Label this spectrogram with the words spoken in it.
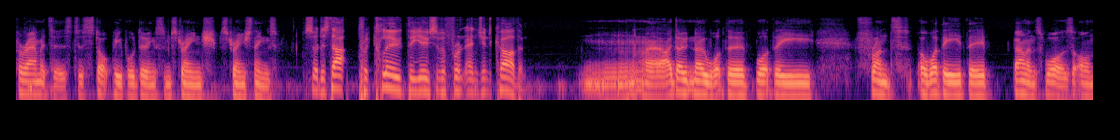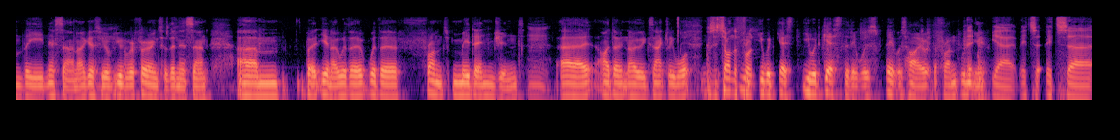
parameters to stop people doing some strange strange things. So does that preclude the use of a front-engined car then? Mm, uh, I don't know what the what the front or what the the balance was on the Nissan. I guess you're, you're referring to the Nissan, um, but you know, with a with a front mid-engined. Mm. Uh, I don't know exactly what because it's on the front. You, you, would guess you would guess that it was it was higher at the front, wouldn't it, you? Yeah, it's it's uh,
